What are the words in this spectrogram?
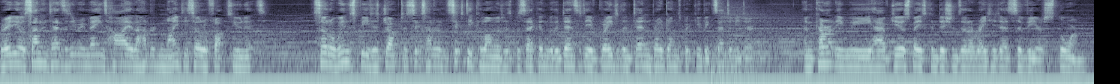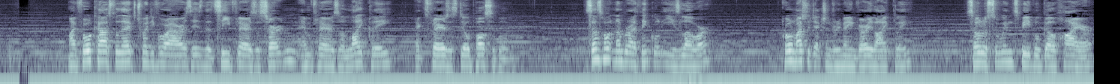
radio sun intensity remains high at 190 solar flux units, solar wind speed has jumped to 660 km per second with a density of greater than 10 protons per cubic centimeter, and currently we have geospace conditions that are rated as severe storm. My forecast for the next 24 hours is that C flares are certain, M flares are likely, X flares are still possible. Sunspot number I think will ease lower. Coronal mass ejections remain very likely. Solar wind speed will go higher.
